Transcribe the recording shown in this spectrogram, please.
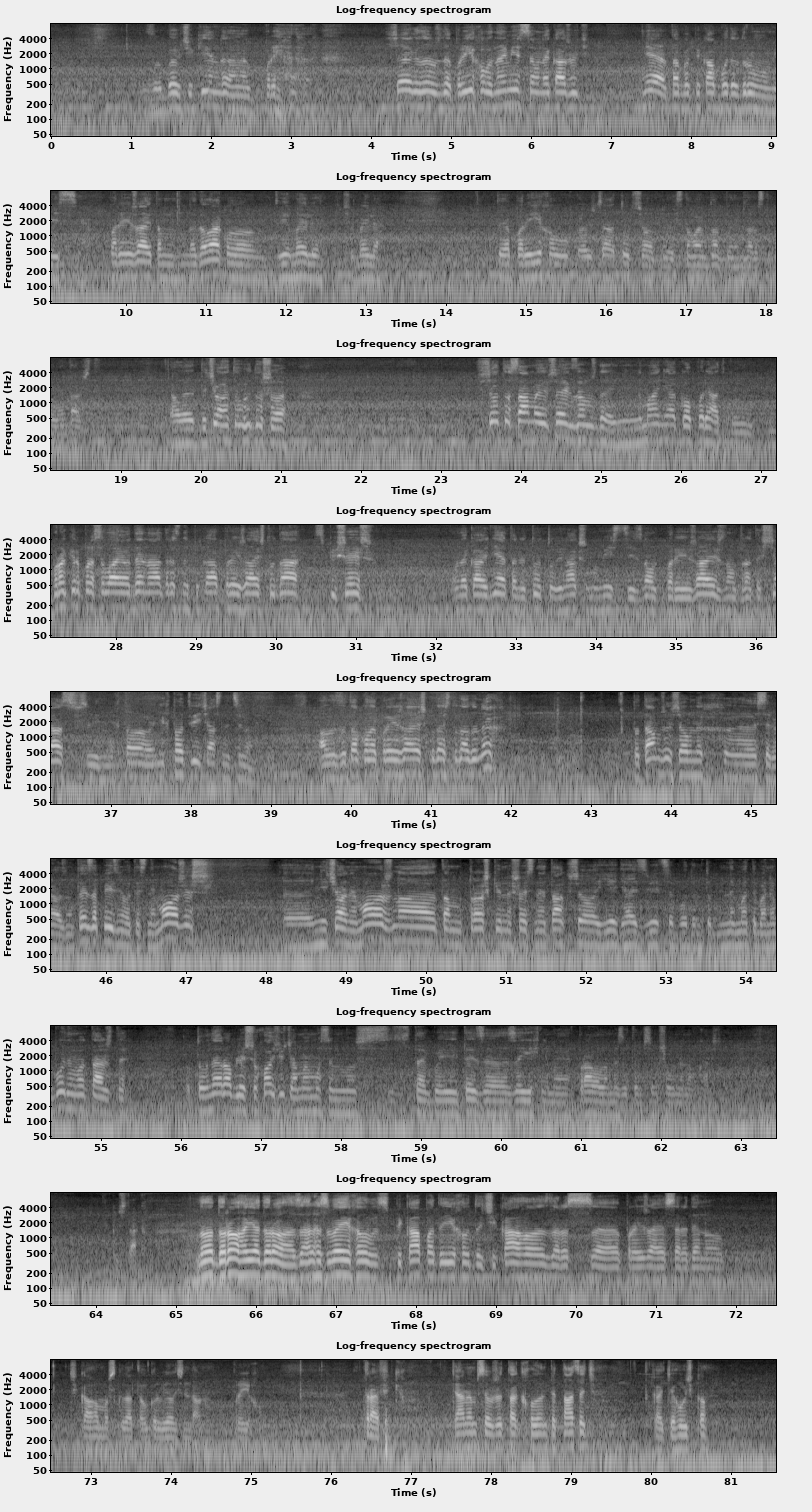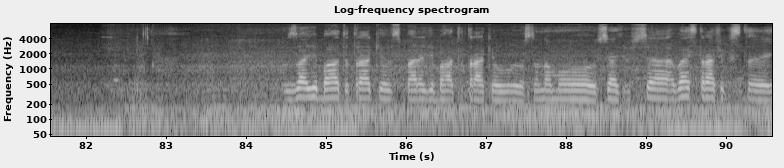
Зробив чекін, е, при... все як завжди, приїхали на місце, вони кажуть, ні, в тебе пікап буде в другому місці. Переїжджай там недалеко, дві милі чи миля. То я переїхав, кажуть, це тут все, вставай в док, будемо зараз тебе вантажити. Але до чого то веду, що Все те саме все як завжди. Немає ніякого порядку. Брокер присилає один адрес на пікап, приїжджаєш туди, спішиш. Вони кажуть, ні, то не тут, то в інакшому місці, знов переїжджаєш, знов тратиш час, і ніхто, ніхто твій час не цінує. Але зато коли приїжджаєш кудись туди до них, то там вже все в них е, серйозно. Ти запізнюватись не можеш, е, нічого не можна, там трошки щось не так, все, їдь геть звідси, будем, ми тебе не будемо вантажити. Тобто вони роблять, що хочуть, а ми мусимо так би, йти за, за їхніми правилами, за тим всім, що вони нам кажуть. Якось так. Ну, дорога є дорога. Зараз виїхав з пікапа, доїхав до Чикаго. Зараз е, проїжджаю всередину Чикаго, можна сказати, Алгорвілич недавно приїхав. Трафік. Тянемося вже так хвилин 15. Така тягучка. Ззаді багато траків, спереді багато траків. В основному вся, вся, весь трафік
